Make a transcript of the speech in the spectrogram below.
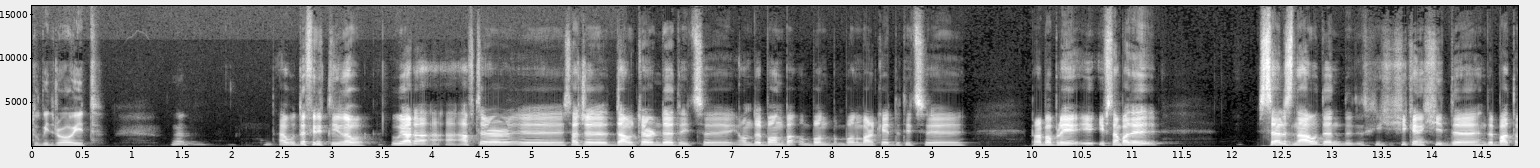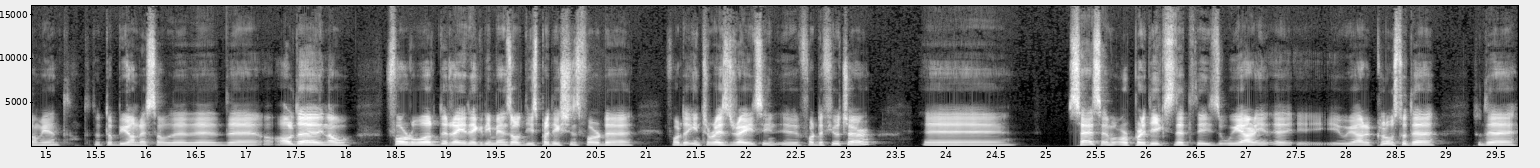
to withdraw it? I would definitely, you know, we are uh, after uh, such a downturn that it's uh, on the bond bond bond market that it's uh, probably if somebody sells now, then he can hit the the bottom. Yeah, to, to be honest. So the, the the all the you know forward rate agreements, all these predictions for the for the interest rates in, uh, for the future. Uh, says or predicts that is we are uh, we are close to the to the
